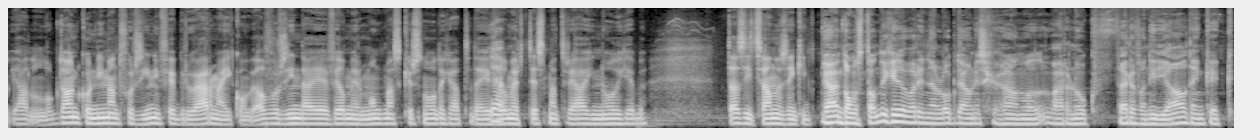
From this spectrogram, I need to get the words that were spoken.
ja, de lockdown kon niemand voorzien in februari, maar je kon wel voorzien dat je veel meer mondmaskers nodig had, dat je ja. veel meer testmateriaal ging nodig hebben dat is iets anders, denk ik. Ja, en de omstandigheden waarin een lockdown is gegaan waren ook verre van ideaal, denk ik.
